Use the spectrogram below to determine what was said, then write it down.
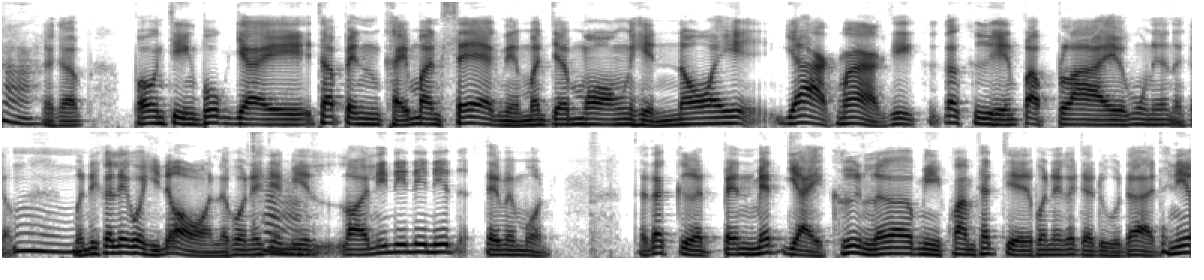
ค่ะนะครับเพราะจริงๆพวกใยถ้าเป็นไขมันแทรกเนี่ย มันจะมองเห็นน้อยยากมากที่ก็คือเห็นปลาปลายพวกเนี้ยนะครับอืมเหมือนที่เขาเรียกว่าหินอ่อนนะพวกนี้ค่ะจะมีรอยนิดๆๆๆเต็มไปหมด แต่ถ้าเกิดเป็นเม็ดใหญ่ขึ้นแล้วก็มีความชัดเจนพวกนี้ก็จะดูได้ทีนี้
